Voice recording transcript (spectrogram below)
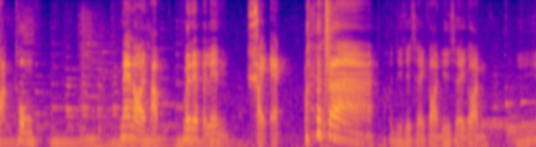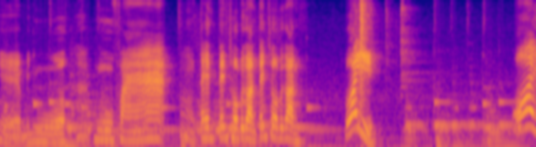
ปักธงแน่นอนครับ ไม่ได้ไปเล่นไปแอค ขยืนเฉยๆก่อนยืนเฉยๆก่อนนี่มีงูงูฟ้าอืมเต้นเต้นโชว์ไปก่อนเต้นโชว์ไปก่อนเฮ้ยโอ้ย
